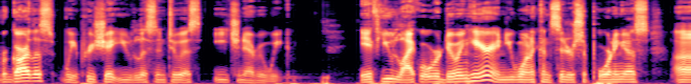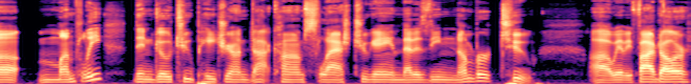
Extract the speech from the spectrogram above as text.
regardless, we appreciate you listening to us each and every week. If you like what we're doing here and you want to consider supporting us uh, monthly, then go to patreon.com slash 2game. That is the number two. Uh, we have a $5,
